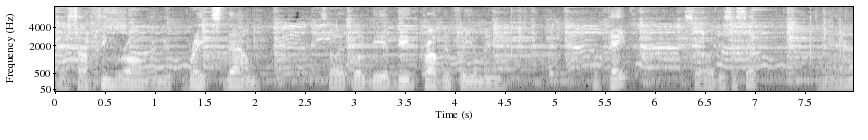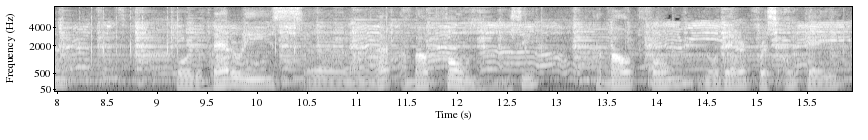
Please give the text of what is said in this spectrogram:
there's something wrong and it breaks down. So it will be a big problem for you, man. Okay, so this is it and for the batteries uh, about phone you see about phone go there press ok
